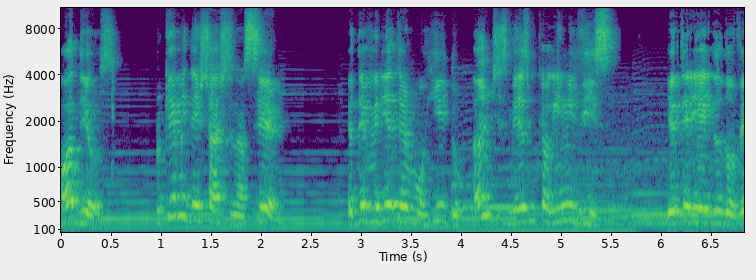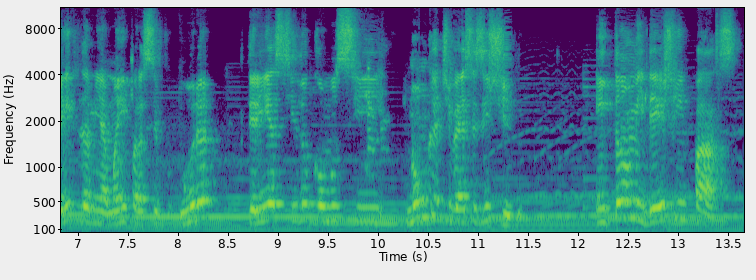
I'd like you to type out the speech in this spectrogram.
Ó oh Deus, por que me deixaste nascer? Eu deveria ter morrido antes mesmo que alguém me visse. Eu teria ido do ventre da minha mãe para a sepultura teria sido como se nunca tivesse existido. Então me deixe em paz,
